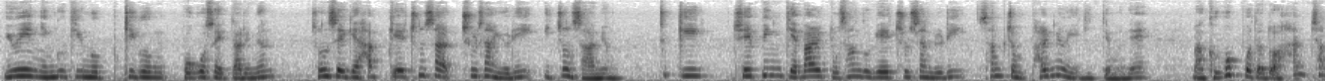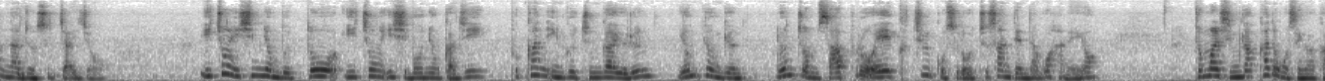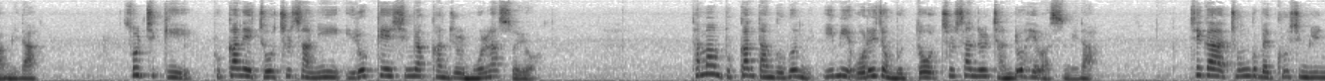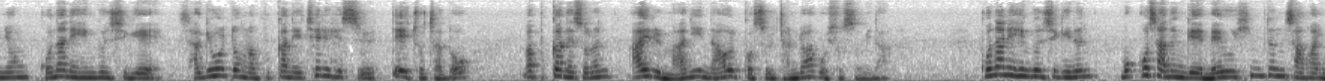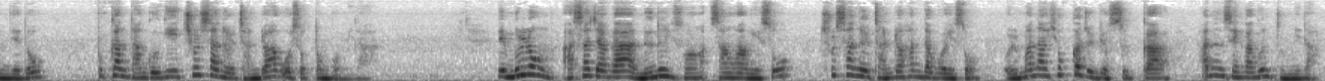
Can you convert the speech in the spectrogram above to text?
유엔 인구기금 보고서에 따르면 전 세계 합계 출산, 출산율이 2.4명, 특히 최빈 개발 도상국의 출산율이 3.8명이기 때문에 막 그것보다도 한참 낮은 숫자이죠. 2020년부터 2025년까지 북한 인구 증가율은 연평균 0.4%에 그칠 것으로 추산된다고 하네요. 정말 심각하다고 생각합니다. 솔직히 북한의 저출산이 이렇게 심각한 줄 몰랐어요. 다만 북한 당국은 이미 오래전부터 출산을 잔도해 왔습니다. 제가 1996년 고난의 행군 시기에 4개월 동안 북한에 체류했을 때조차도 북한에서는 아이를 많이 낳을 것을 잔도하고 있었습니다. 고난의 행군 시기는 먹고 사는 게 매우 힘든 상황인데도 북한 당국이 출산을 잔도하고 있었던 겁니다. 네, 물론 아사자가 느는 상황에서 출산을 잔도한다고 해서 얼마나 효과적이었을까 하는 생각은 듭니다.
